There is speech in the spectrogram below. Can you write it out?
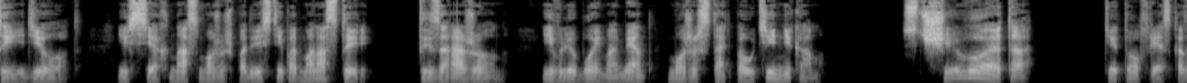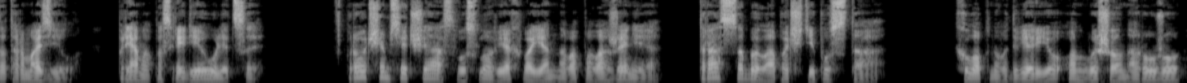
Ты идиот. И всех нас можешь подвести под монастырь. Ты заражен. И в любой момент можешь стать паутинником. С чего это? Титов резко затормозил. Прямо посреди улицы. Впрочем, сейчас, в условиях военного положения, трасса была почти пуста. Хлопнув дверью, он вышел наружу,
